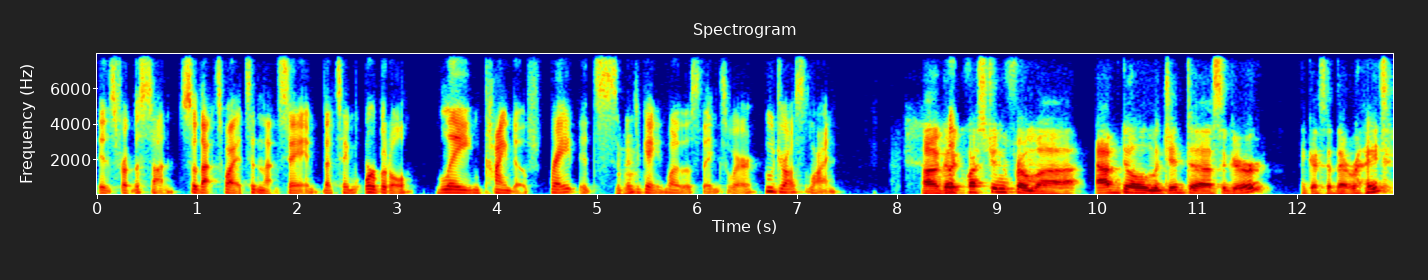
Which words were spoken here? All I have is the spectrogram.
is from the sun so that's why it's in that same that same orbital lane, kind of, right? It's mm-hmm. again one of those things where who draws the line. I uh, got but, a question from uh, Abdul Majid uh, Sagur. I think I said that right.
